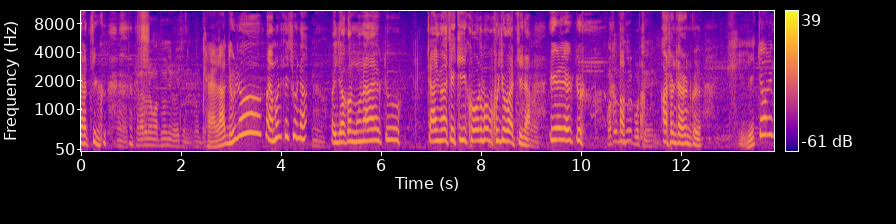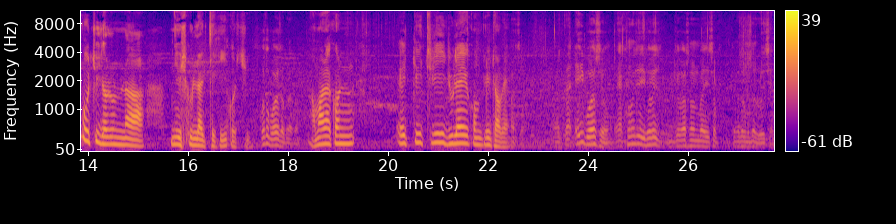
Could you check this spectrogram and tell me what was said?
যাচ্ছি হ্যাঁ, খেলাধুলার মাধ্যমে যে রয়েছেন খেলাধুলো এমন কিছু না। ওই যখন মনে হয় একটু টাইম আছে কি করব খুঁজে পাচ্ছি না। আছে একটু আসন টাসন করলাম। সে তো আমি করছি ধরুন না স্কুল লাইফ থেকেই করছি। কত বয়স আপনার আমার এখন এইটটি থ্রি জুলাই কমপ্লিট হবে। আচ্ছা। এই বয়সেও এখনও যে এইভাবে যোগাসন বা এইসব খেলাধুলার মধ্যে রয়েছেন।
